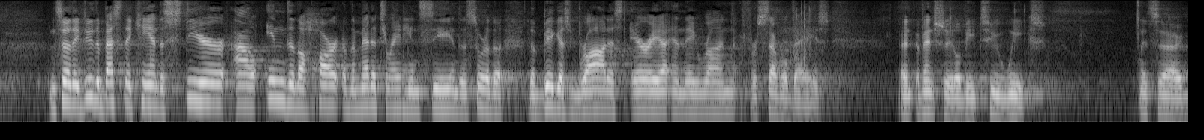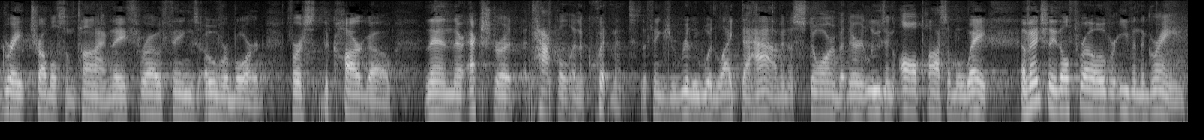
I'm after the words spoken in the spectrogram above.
And so they do the best they can to steer out into the heart of the Mediterranean Sea, into sort of the, the biggest, broadest area, and they run for several days. And eventually it'll be two weeks. It's a great, troublesome time. They throw things overboard. First, the cargo, then their extra tackle and equipment, the things you really would like to have in a storm, but they're losing all possible weight. Eventually, they'll throw over even the grain.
